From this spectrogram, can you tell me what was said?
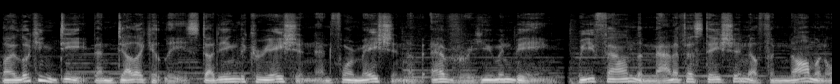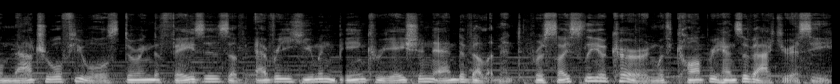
By looking deep and delicately studying the creation and formation of every human being, we found the manifestation of phenomenal natural fuels during the phases of every human being creation and development precisely occurred with comprehensive accuracy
